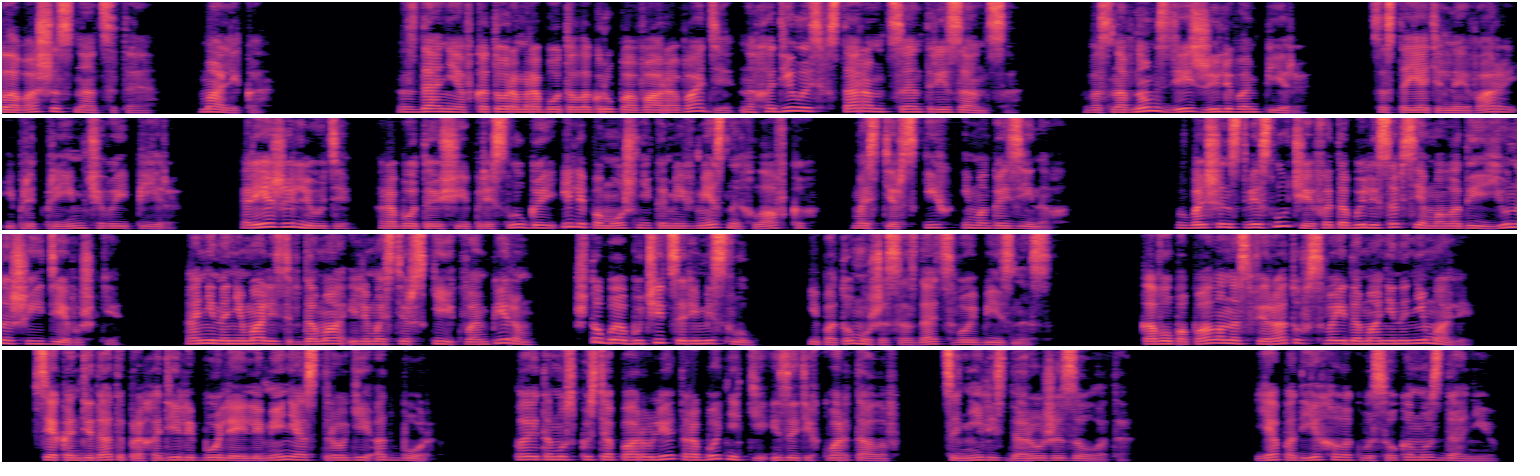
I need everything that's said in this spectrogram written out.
Глава 16. Малика. Здание, в котором работала группа Вара Вади, находилось в старом центре Занса. В основном здесь жили вампиры, состоятельные вары и предприимчивые пиры. Реже люди, работающие прислугой или помощниками в местных лавках, мастерских и магазинах. В большинстве случаев это были совсем молодые юноши и девушки. Они нанимались в дома или мастерские к вампирам, чтобы обучиться ремеслу, и потом уже создать свой бизнес. Кого попало на сферату в свои дома не нанимали. Все кандидаты проходили более или менее строгий отбор. Поэтому спустя пару лет работники из этих кварталов ценились дороже золота. Я подъехала к высокому зданию.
